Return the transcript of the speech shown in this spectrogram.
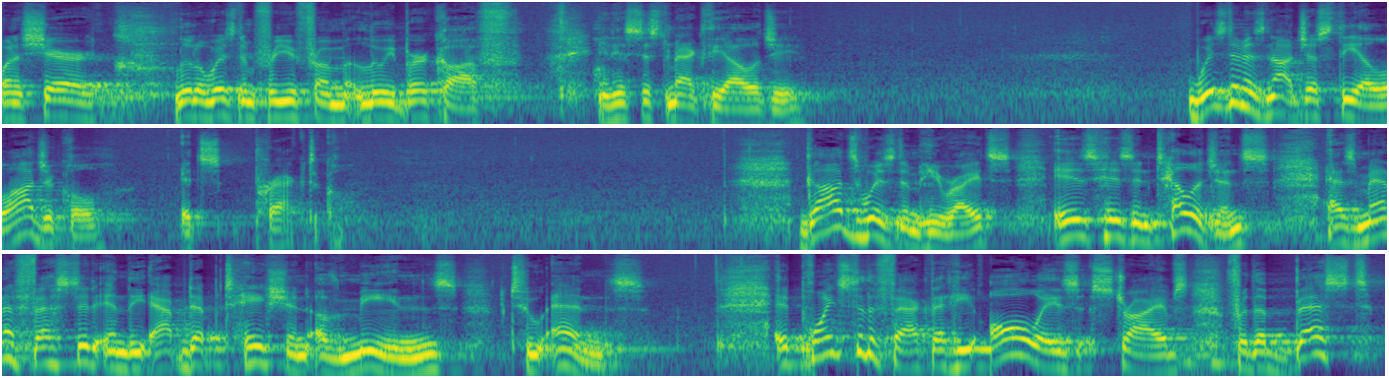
Want to share a little wisdom for you from Louis Berkhof in his systematic theology. Wisdom is not just theological, it's practical. God's wisdom, he writes, is his intelligence as manifested in the adaptation of means to ends. It points to the fact that he always strives for the best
